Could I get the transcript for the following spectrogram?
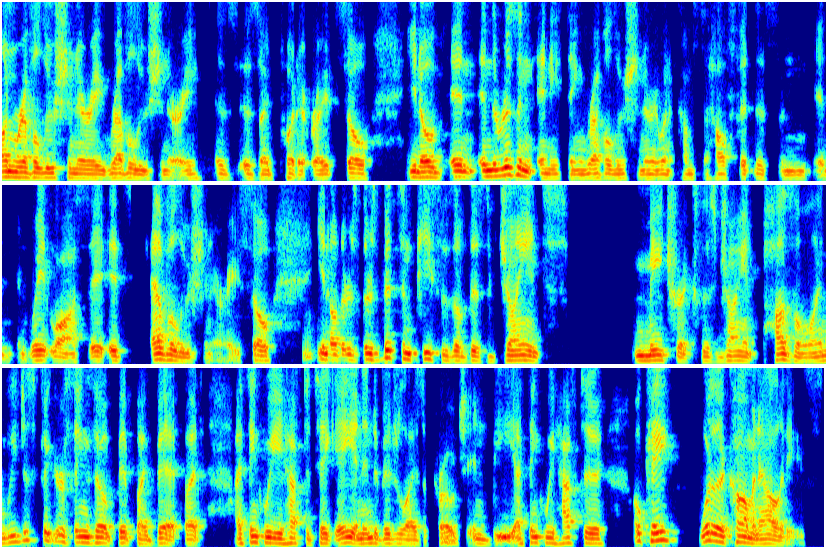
unrevolutionary revolutionary, as as I put it, right? So, you know, and and there isn't anything revolutionary when it comes to health, fitness, and and, and weight loss. It, it's evolutionary. So, you know, there's there's bits and pieces of this giant matrix, this giant puzzle, and we just figure things out bit by bit. But I think we have to take a an individualized approach, and b I think we have to okay, what are the commonalities?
